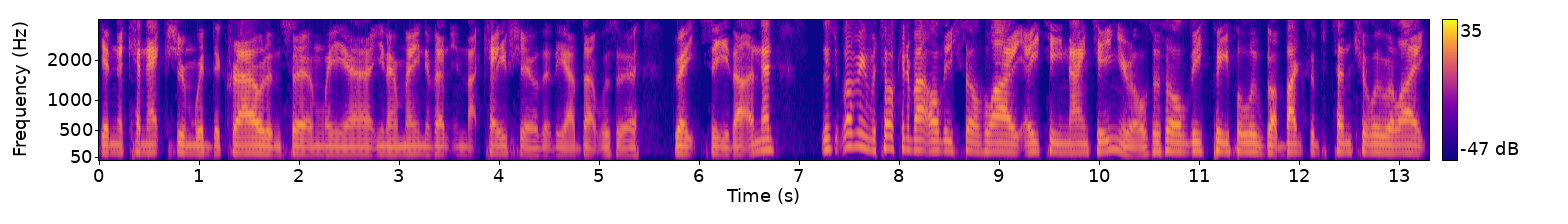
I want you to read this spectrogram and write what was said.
getting a connection with the crowd and certainly, uh, you know, main event in that cave show that they had. That was uh, great to see that. And then, I mean, we're talking about all these sort of like 18, 19 year olds. There's all these people who've got bags of potential who are like,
